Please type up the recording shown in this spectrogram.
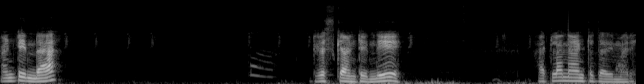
అంటిందా? డ్రెస్కి అంటింది? అట్లానే అంటుతుంది మరి.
